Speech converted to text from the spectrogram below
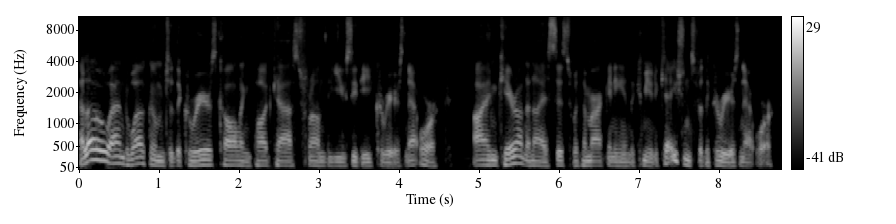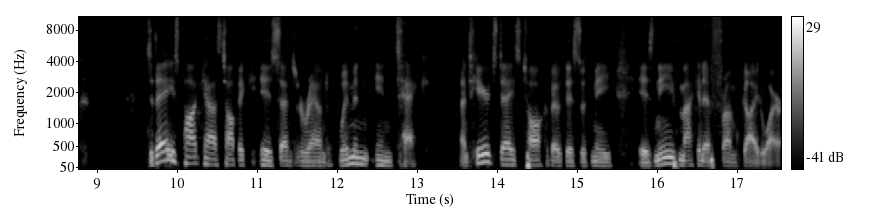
Hello and welcome to the Careers Calling podcast from the UCD Careers Network. I'm Kieran and I assist with the marketing and the communications for the Careers Network. Today's podcast topic is centered around women in tech. And here today to talk about this with me is Niamh McAniff from Guidewire.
